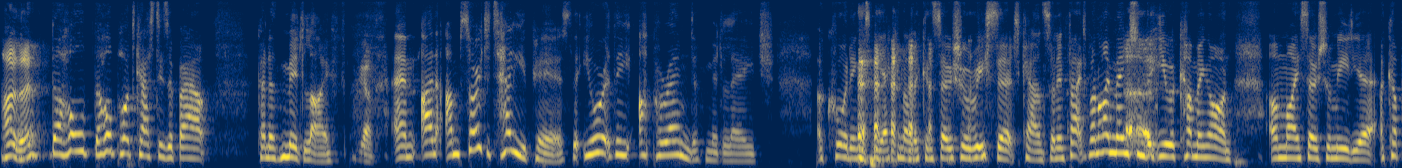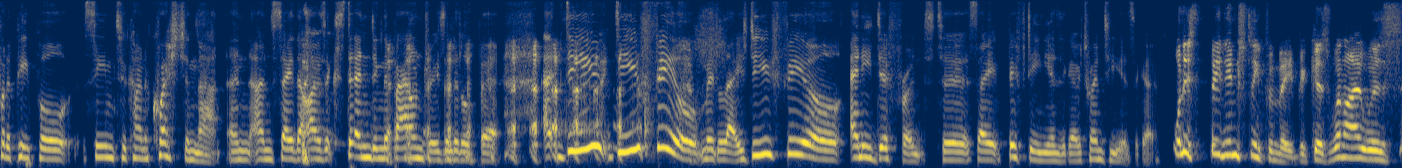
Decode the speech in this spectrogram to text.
Hi there. The whole the whole podcast is about kind of midlife. Yeah. Um, and I'm sorry to tell you, Piers, that you're at the upper end of middle age, according to the Economic and Social Research Council. In fact, when I mentioned that you were coming on on my social media, a couple of people seemed to kind of question that and, and say that I was extending the boundaries a little bit. Uh, do you do you feel middle age? Do you feel any different to say 15 years ago, 20 years ago? Well, it's been interesting for me because when I was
